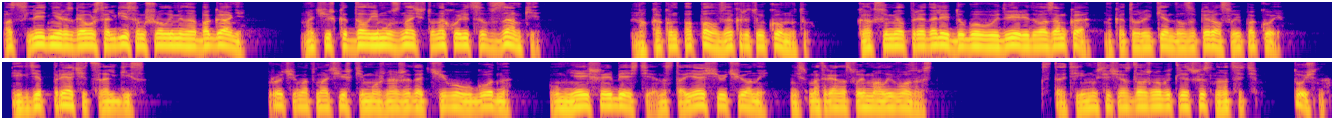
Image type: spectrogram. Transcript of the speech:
Последний разговор с Альгисом шел именно о Багане. Мальчишка дал ему знать, что находится в замке. Но как он попал в закрытую комнату? Как сумел преодолеть дубовую дверь и два замка, на которые Кендалл запирал свои покои? И где прячется Альгис? Впрочем, от мальчишки можно ожидать чего угодно. Умнейшее бестие, настоящий ученый, несмотря на свой малый возраст. Кстати, ему сейчас должно быть лет 16. Точно,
